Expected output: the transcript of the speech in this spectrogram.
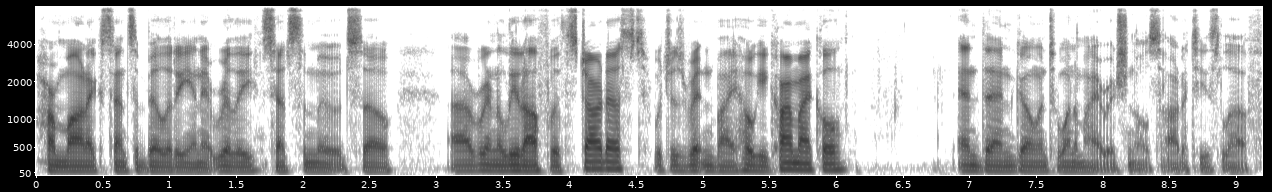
harmonic sensibility and it really sets the mood. So uh, we're going to lead off with Stardust, which is written by Hoagy Carmichael. and then go into one of my originals, Arati's Love.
